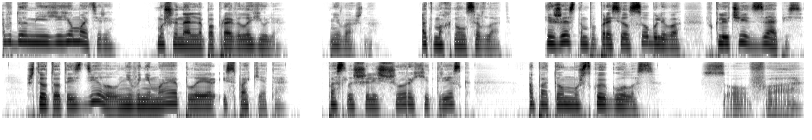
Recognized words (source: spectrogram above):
«В доме ее матери», — машинально поправила Юля. «Неважно», — отмахнулся Влад и жестом попросил Соболева включить запись, что тот и сделал, не вынимая плеер из пакета. Послышались шорохи, треск, а потом мужской голос. «Софа,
